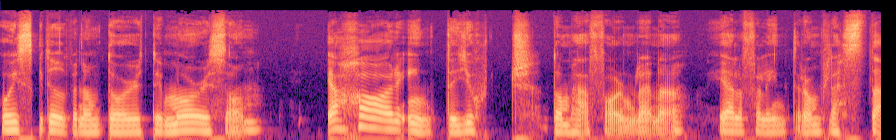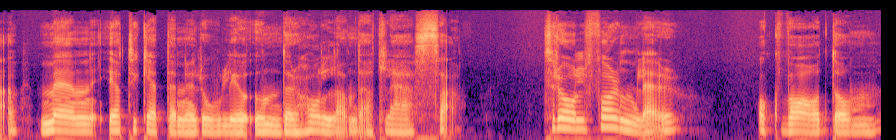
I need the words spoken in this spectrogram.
och är skriven av Dorothy Morrison. Jag har inte gjort de här formlerna i alla fall inte de flesta. Men jag tycker att den är rolig och underhållande att läsa. Trollformler och vad de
